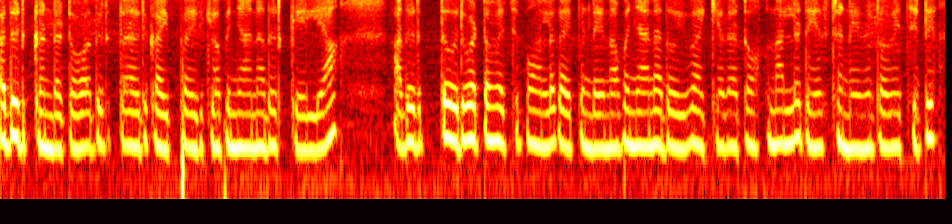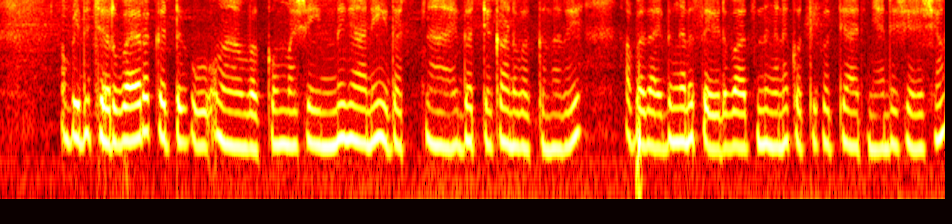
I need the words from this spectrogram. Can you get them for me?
അതെടുക്കണ്ട കേട്ടോ അതെടുത്താൽ ഒരു കയ്പ്പായിരിക്കും അപ്പം ഞാനത് എടുക്കില്ല അതെടുത്ത് ഒരു വട്ടം വെച്ചപ്പോൾ നല്ല കയ്പ്പുണ്ടായിരുന്നു അപ്പോൾ ഞാനത് ഒഴിവാക്കിയതാണ് കേട്ടോ അപ്പോൾ നല്ല ടേസ്റ്റ് ഉണ്ടായിരുന്നു കേട്ടോ വെച്ചിട്ട്. അപ്പോൾ ഇത് ചെറുപയറൊക്കെ ഇട്ട് വെക്കും. പക്ഷേ ഇന്ന് ഞാൻ ഇത് ഇതൊറ്റക്കാണ് വെക്കുന്നത്. അപ്പോൾ അതായത് ഇങ്ങനെ സൈഡ് ഭാഗത്ത് നിന്ന് ഇങ്ങനെ കൊത്തി കൊത്തി അരിഞ്ഞതിന്റെ ശേഷം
